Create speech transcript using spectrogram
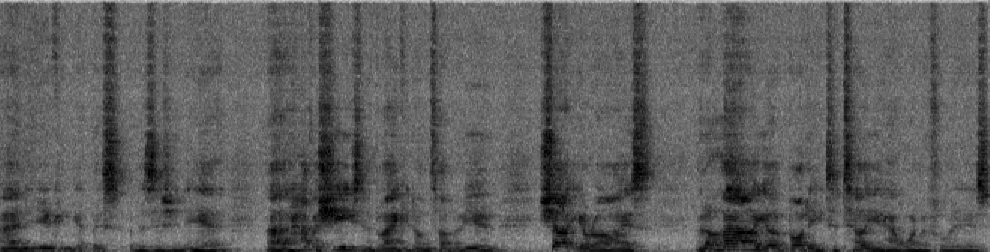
And you can get this position here. Uh, have a sheet and a blanket on top of you. Shut your eyes and allow your body to tell you how wonderful it is.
